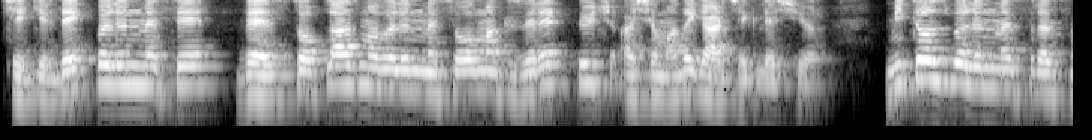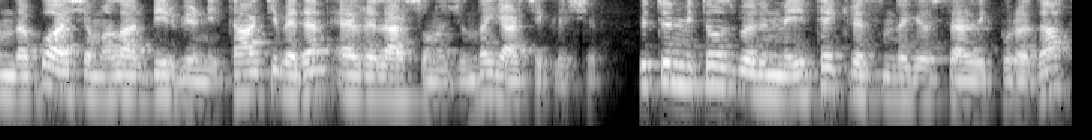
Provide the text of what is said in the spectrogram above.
çekirdek bölünmesi ve stoplazma bölünmesi olmak üzere 3 aşamada gerçekleşiyor. Mitoz bölünme sırasında bu aşamalar birbirini takip eden evreler sonucunda gerçekleşir. Bütün mitoz bölünmeyi tek resimde gösterdik burada.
